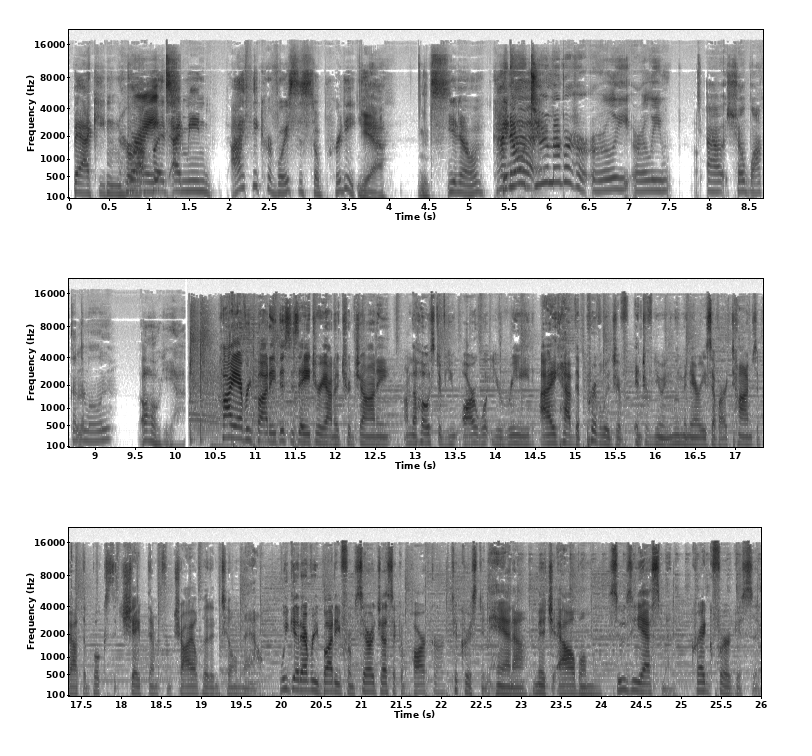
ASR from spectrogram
backing her Right. up, but I mean, I think her voice is so pretty. Yeah. It's You know, You know, do you remember her early, early uh, show Walk on the Moon? oh yeah. Hi, everybody. This is Adriana Trigiani. I'm the host of You Are What You Read. I have the privilege of interviewing luminaries of our times about the books that shaped them from childhood until now. We get everybody from Sarah Jessica Parker to Kristin Hannah, Mitch Albom, Susie Essman, Craig Ferguson,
